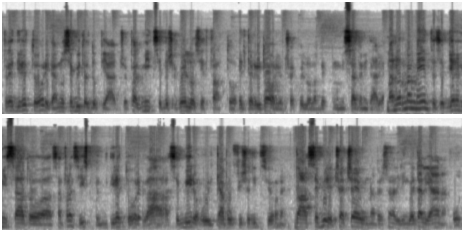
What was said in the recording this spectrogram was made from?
tre direttori che hanno seguito il doppiaggio e poi il mix invece quello si è fatto nel territorio, cioè quello l'abbiamo missato in Italia. Ma normalmente se viene missato a San Francisco il direttore va a seguire o il capo ufficio edizione va a seguire, cioè c'è una persona di lingua italiana o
